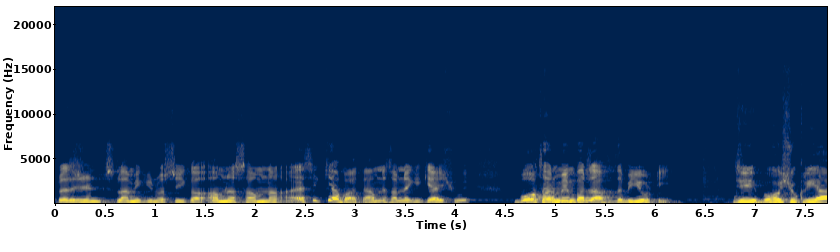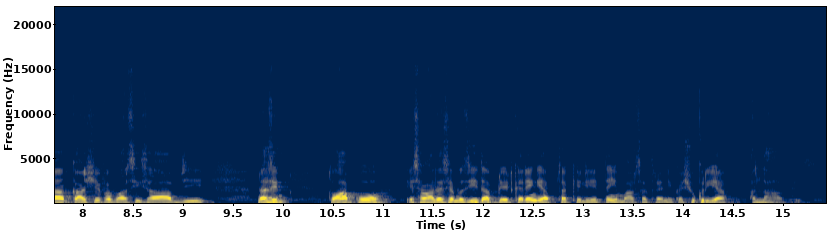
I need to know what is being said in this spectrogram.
प्रेसिडेंट इस्लामिक यूनिवर्सिटी का आमना सामना ऐसी क्या बात है? आमने सामने की क्या इशू है? Both are members of the B जी, बहुत शुक्रिया काशिफ अब्बासी साहब जी। नाजिन तो आपको इस हवाले से मज़ीद अपडेट करेंगे। अब तक के लिए इतना ही। हमारे साथ रहने का शुक्रिया। अल्लाह हाफिज़।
